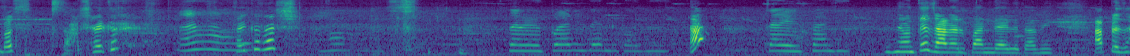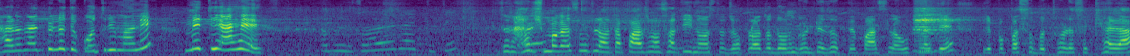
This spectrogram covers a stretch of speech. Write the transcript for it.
बस. हर्ष आहे का हर्ष. म्हणते झाडाला पाणी द्यायला तर आम्ही आपल्या झाडं नाही पिलो ते कोत्री माने मेथी आहे. तर हर्ष मग उठला होता पाच वाजता तीन वाजता झोपला होता दोन घंटे झोपते पाचला उठला ते. म्हणजे पप्पासोबत थोडंसं खेळला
